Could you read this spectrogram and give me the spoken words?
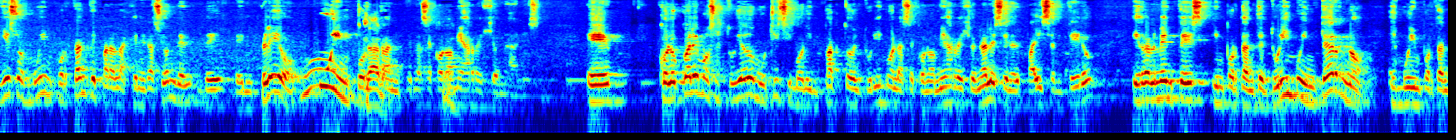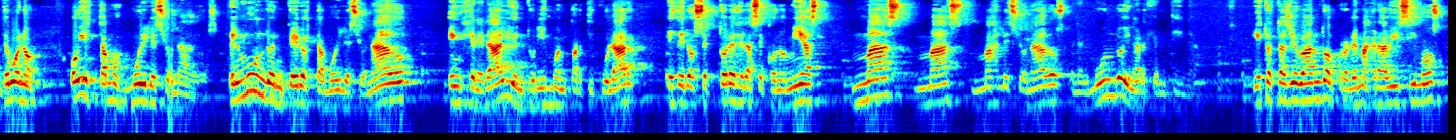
y eso es muy importante para la generación de, empleo, muy importante en las economías regionales. Eh, con lo cual hemos estudiado muchísimo el impacto del turismo en las economías regionales en el país entero y realmente es importante. El turismo interno es muy importante. Bueno, hoy estamos muy lesionados. El mundo entero está muy lesionado en general y en turismo en particular. Es de los sectores de las economías más, más, más lesionados en el mundo y en Argentina. Y esto está llevando a problemas gravísimos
